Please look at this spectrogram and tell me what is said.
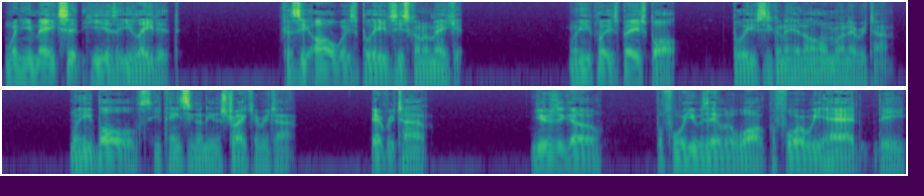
When he makes it, he is elated because he always believes he's going to make it. When he plays baseball, believes he's going to hit a home run every time. When he bowls, he thinks he's going to get a strike every time. Every time. Years ago, before he was able to walk, before we had the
